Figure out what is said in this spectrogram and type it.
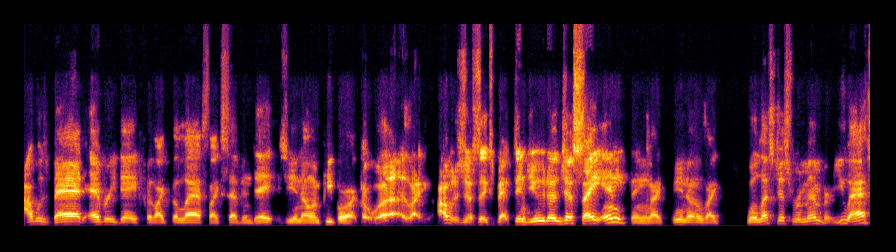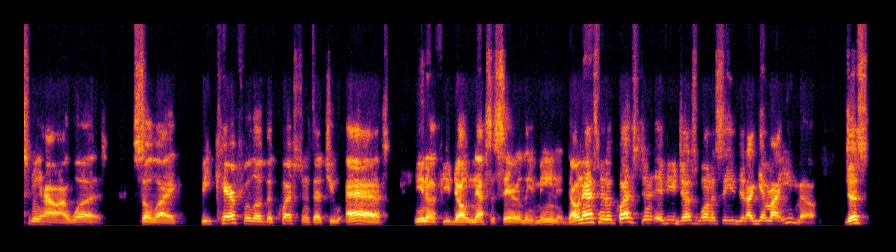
i was bad every day for like the last like seven days you know? And people are like oh, what? like i was just expecting you to just say anything like you know? Like well let's just remember. You asked me how i was so like be careful of the questions that you ask you know if you don't necessarily mean it don't ask me the question if you just want to see did i get my email just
